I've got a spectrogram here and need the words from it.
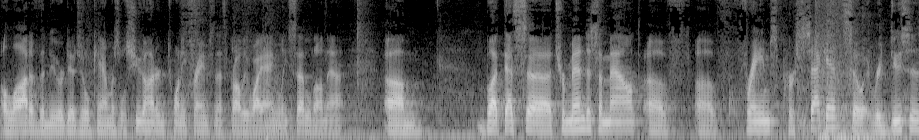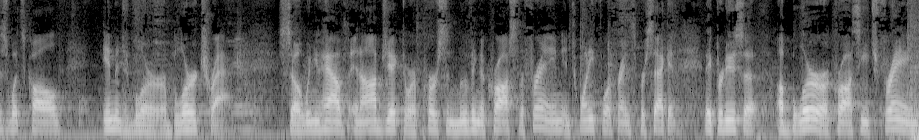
a lot of the newer digital cameras will shoot 120 frames, and that's probably why Ang Lee settled on that. Um, but that's a tremendous amount of, of frames per second, so it reduces what's called image blur or blur track. So when you have an object or a person moving across the frame in 24 frames per second, they produce a, a blur across each frame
